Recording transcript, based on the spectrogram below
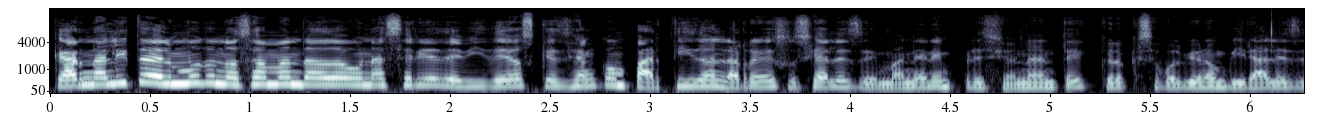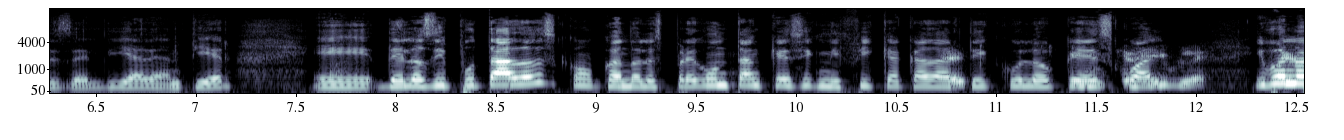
Carnalita del Mundo nos ha mandado una serie de videos que se han compartido en las redes sociales de manera impresionante, creo que se volvieron virales desde el día de antier, eh, de los diputados cu- cuando les preguntan qué significa cada Es artículo, qué es cuál. increíble. Y bueno,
